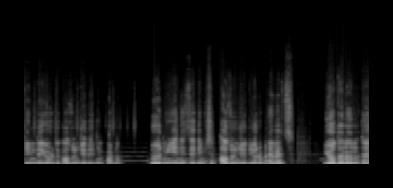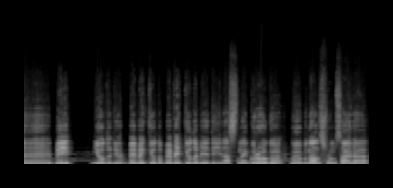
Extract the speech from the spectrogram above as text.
filmde gördük. Az önce dediğim pardon. Bölümü yeni izlediğim için az önce diyorum. Evet. Yoda'nın e, be, Yoda diyorum. Bebek Yoda. Bebek Yoda bile değil aslında. Grogu. E, buna alışmamız hala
